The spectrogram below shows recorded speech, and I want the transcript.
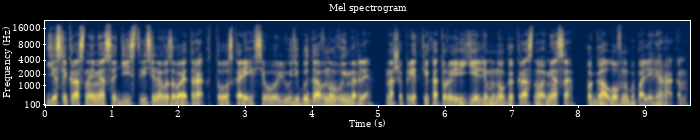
Если красное мясо действительно вызывает рак, то, скорее всего, люди бы давно вымерли. Наши предки, которые ели много красного мяса, поголовно бы болели раком.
